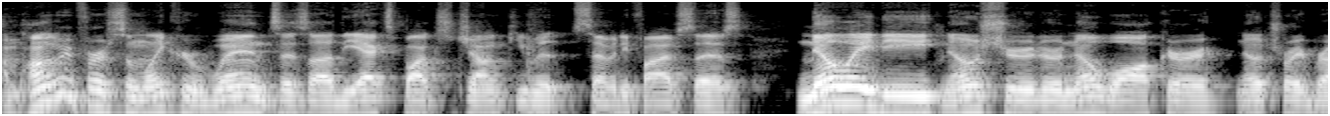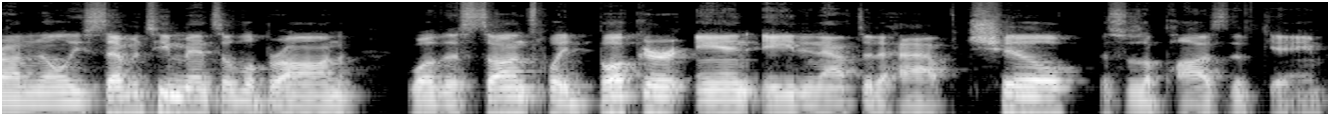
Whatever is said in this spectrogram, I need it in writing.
I'm hungry for some Laker wins, as uh, the Xbox Junkie with 75 says. No AD, no Schroeder, no Walker, no Troy Brown, and only 17 minutes of LeBron. While the Suns played Booker and Ayton after the half. Chill. This was a positive game.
